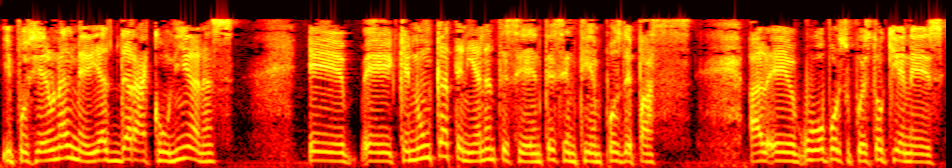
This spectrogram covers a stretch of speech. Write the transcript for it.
y pusiera unas medidas draconianas eh, eh, que nunca tenían antecedentes en tiempos de paz. Eh, hubo por supuesto quienes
